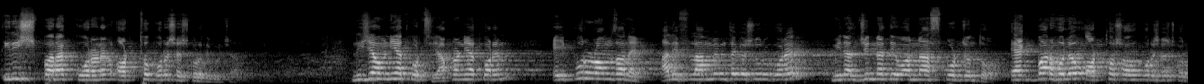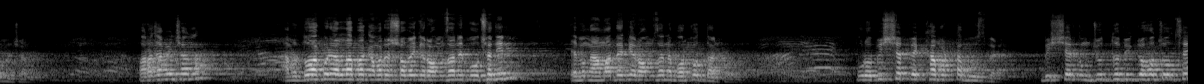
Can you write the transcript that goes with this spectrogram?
তিরিশ পারা কোরআনের অর্থ পড়ে শেষ করে দেবো ইনশাআল্লাহ। নিজেও নিয়াত করছি। আপনারা নিয়াত করেন? এই পুরো রমজানে আলিফ লামিম থেকে শুরু করে মিনাল জিন্নাতি ওয়ান্নাস পর্যন্ত একবার হলেও অর্থ সহ পরে শেষ করব ইনশাল্লাহ পারা যাবে ইনশাল্লাহ আমরা দোয়া করি আল্লাহ পাক আমাদের সবাইকে রমজানে পৌঁছে দিন এবং আমাদেরকে রমজানে বরকত দান করুন। পুরো বিশ্বের প্রেক্ষাপটটা বুঝবেন। বিশ্বের এরকম যুদ্ধ বিগ্রহ চলছে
